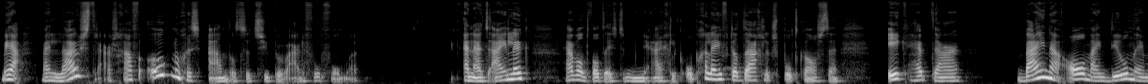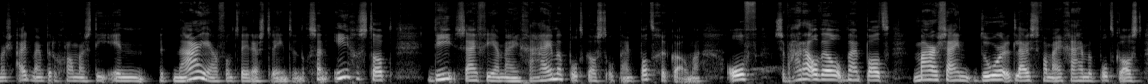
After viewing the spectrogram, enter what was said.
Maar ja, mijn luisteraars gaven ook nog eens aan dat ze het super waardevol vonden. En uiteindelijk, hè, want wat heeft hem nu eigenlijk opgeleverd, dat dagelijks podcasten? Ik heb daar bijna al mijn deelnemers uit mijn programma's die in het najaar van 2022 zijn ingestapt, die zijn via mijn geheime podcast op mijn pad gekomen. Of ze waren al wel op mijn pad, maar zijn door het luisteren van mijn geheime podcast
